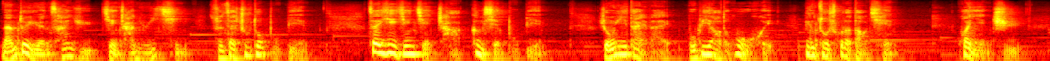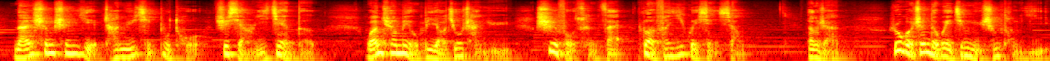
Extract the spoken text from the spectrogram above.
男队员参与检查女寝存在诸多不便，在夜间检查更显不便，容易带来不必要的误会，并做出了道歉。换言之，男生深夜查女寝不妥是显而易见的，完全没有必要纠缠于是否存在乱翻衣柜现象。当然，如果真的未经女生同意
